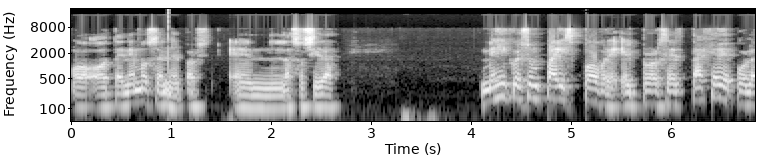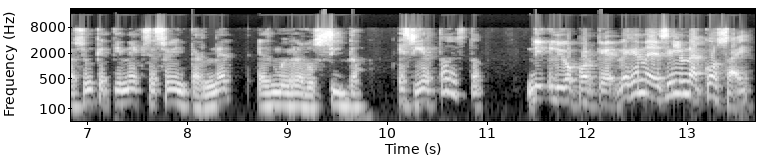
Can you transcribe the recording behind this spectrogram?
o, o tenemos en, el, en la sociedad México es un país pobre. El porcentaje de población que tiene acceso a Internet es muy reducido. ¿Es cierto esto? Digo, porque déjenme decirle una cosa, ¿eh?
